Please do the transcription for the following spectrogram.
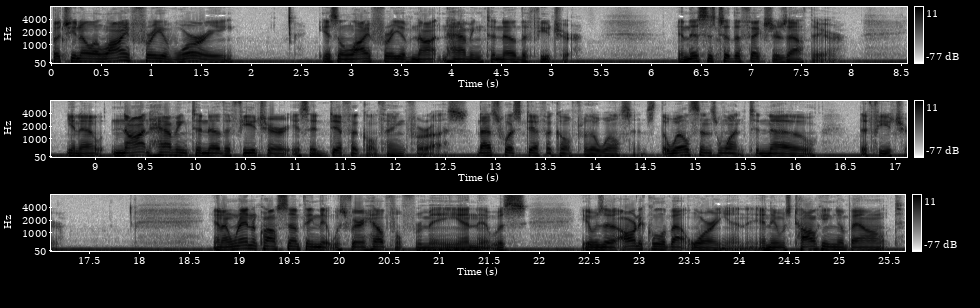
But you know, a life free of worry is a life free of not having to know the future. And this is to the fixers out there you know, not having to know the future is a difficult thing for us. That's what's difficult for the Wilsons. The Wilsons want to know the future. And I ran across something that was very helpful for me, and it was it was an article about worrying, and it was talking about,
